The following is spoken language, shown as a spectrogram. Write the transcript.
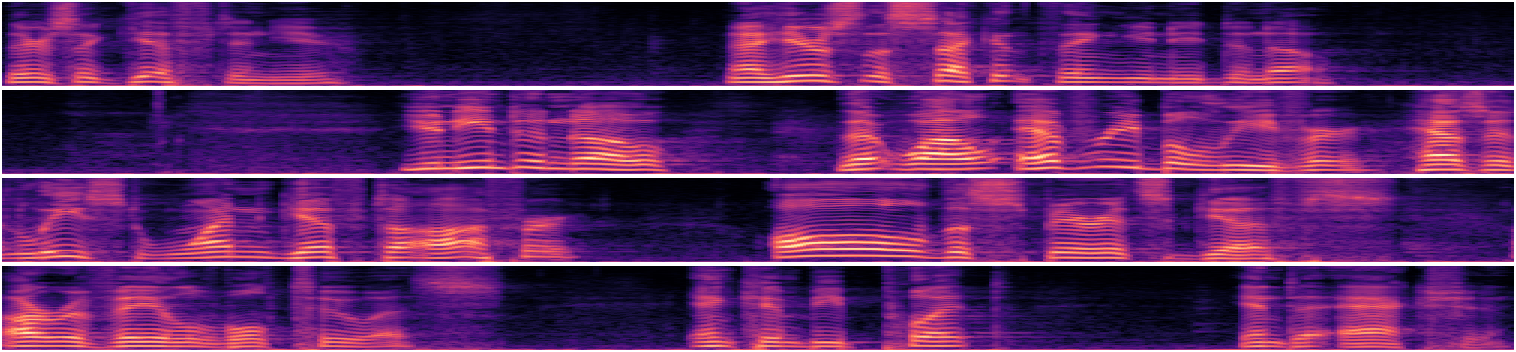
There's a gift in you. Now, here's the second thing you need to know you need to know that while every believer has at least one gift to offer, all the Spirit's gifts are available to us and can be put into action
